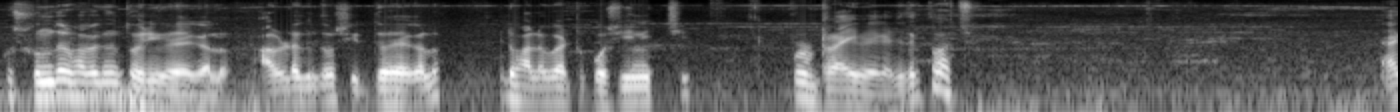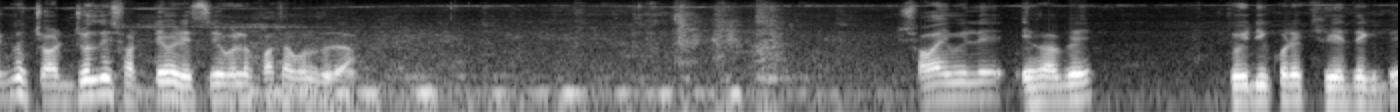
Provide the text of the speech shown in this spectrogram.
খুব সুন্দরভাবে কিন্তু তৈরি হয়ে গেল। আলুটা কিন্তু সিদ্ধ হয়ে গেল, একটু ভালো করে একটু কষিয়ে নিচ্ছি, পুরো ড্রাই হয়ে গেছে, দেখতে পাচ্ছ? একদম চটজলদি শর্ট টাইমে রেসিপি বলে কথা বন্ধুরা। সবাই মিলে এভাবে তৈরি করে খেয়ে দেখবে,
